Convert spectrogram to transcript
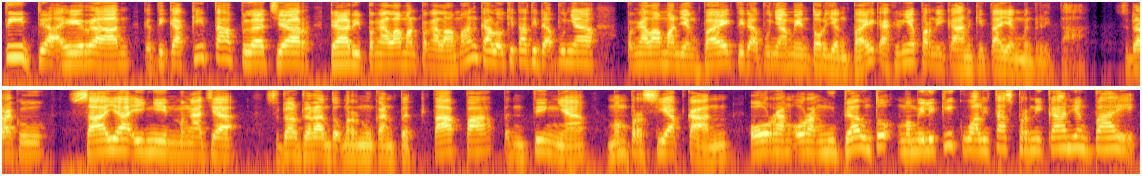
Tidak heran ketika kita belajar dari pengalaman-pengalaman kalau kita tidak punya pengalaman yang baik, tidak punya mentor yang baik, akhirnya pernikahan kita yang menderita. Saudaraku, saya ingin mengajak saudara-saudara untuk merenungkan betapa pentingnya mempersiapkan orang-orang muda untuk memiliki kualitas pernikahan yang baik.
